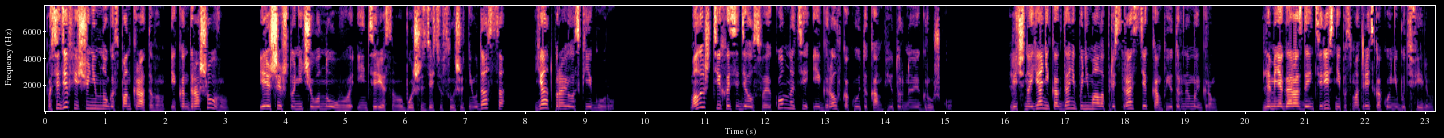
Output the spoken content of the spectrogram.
Посидев еще немного с Панкратовым и Кондрашовым, и решив, что ничего нового и интересного больше здесь услышать не удастся, я отправилась к Егору. Малыш тихо сидел в своей комнате и играл в какую-то компьютерную игрушку. Лично я никогда не понимала пристрастия к компьютерным играм. Для меня гораздо интереснее посмотреть какой-нибудь фильм.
